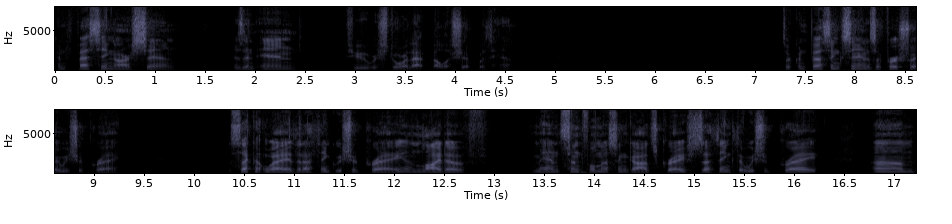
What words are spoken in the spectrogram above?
confessing our sin is an end to restore that fellowship with Him. So, confessing sin is the first way we should pray. The second way that I think we should pray, in light of man's sinfulness and God's grace, is I think that we should pray um,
